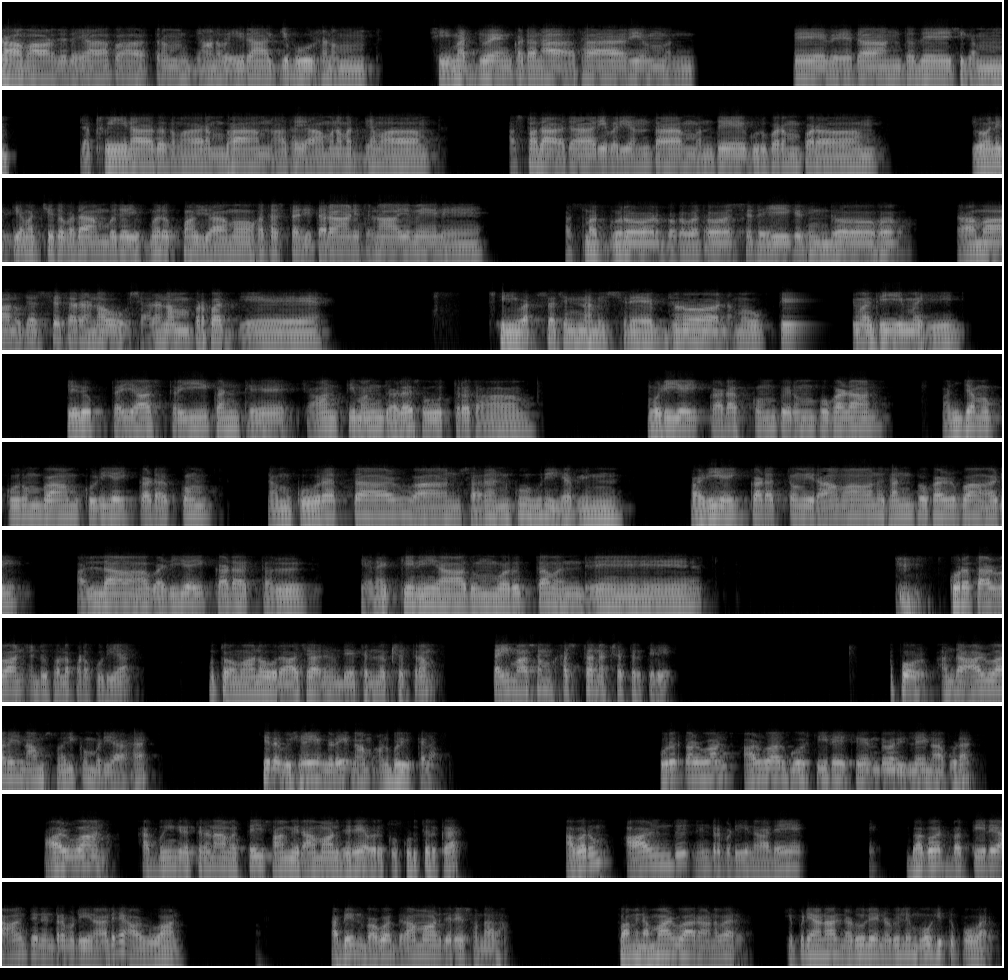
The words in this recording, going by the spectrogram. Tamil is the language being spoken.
रामार्जदया पात्रम् ज्ञानवैराग्यभूषणम् श्रीमद्वेङ्कटनाथार्यम् वंदे वेदान्तदेशिकम् लक्ष्मीनाथसमारम्भाम् नाथयामुनमध्यमाम् अस्मदाचार्यपर्यन्ताम् वंदे गुरुपरम्पराम् यो नित्यमच्युतपदाम्बुजयुग्मरुक्मव्यामोहतस्तदितराणि तृणाय मेने दैक सिंधो रामानुजस्य चरणौ शरणम् प्रपद्ये श्रीवत्सचिह्नमिश्रेभ्यो नमोक्तिमधीमहि यदुक्तया स्त्रीकण्ठे யாந்தி மங்களசூத்திரதாம் மொழியைக் கடக்கும் பெரும் புகழான் பஞ்சமுக்குறும்பாம் குழியைக் கடக்கும் நம் கூறத்தாழ்வான் சரண் கூறியபின் வழியை கடத்தும் இராமானுசன் புகழ் பாடி அல்லா வழியைக் கடத்தல் எனக்கினியாதும் வருத்தமன்றே. கூறத்தாழ்வான் என்று சொல்லப்படக்கூடிய உத்தமமான ஒரு ஆச்சாரியனுடைய திருநக்ஷத்திரம் தை மாசம் ஹஸ்த நட்சத்திரத்திலே. அப்போ அந்த ஆழ்வாரை நாம் ஸ்மரிக்கும்படியாக சில விஷயங்களை நாம் அனுபவிக்கலாம். புறத்தாழ்வான் ஆழ்வார் கோஷ்டியிலே சேர்ந்தவர் இல்லைன்னா கூட ஆழ்வான் அப்படிங்கிற திருநாமத்தை சுவாமி ராமானுஜரே அவருக்கு கொடுத்திருக்கார். அவரும் ஆழ்ந்து நின்றபடியினாலே பகவத் பக்தியிலே ஆழ்ந்து நின்றபடியினாலே ஆழ்வான் அப்படின்னு பகவத் ராமானுஜரே சொன்னாராம். சுவாமி நம்மாழ்வாரானவர் எப்படியானால் நடுவிலே நடுவிலே மோகித்து போவார்.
